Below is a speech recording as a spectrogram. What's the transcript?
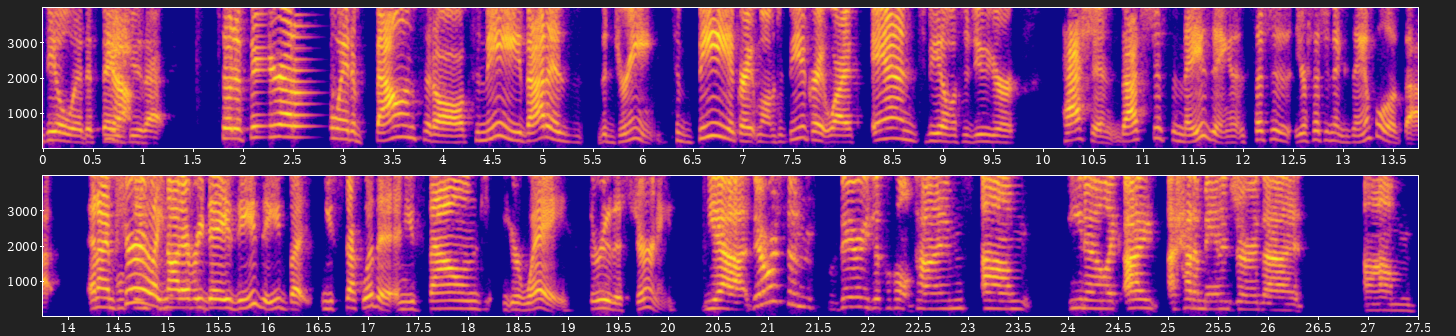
deal with if they yeah. do that. So to figure out a way to balance it all, to me, that is the dream. To be a great mom, to be a great wife, and to be able to do your passion. That's just amazing. And it's such a you're such an example of that. And I'm well, sure like you. not every day is easy, but you stuck with it and you found your way through this journey. Yeah, there were some very difficult times. Um, you know, like I, I had a manager that um,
